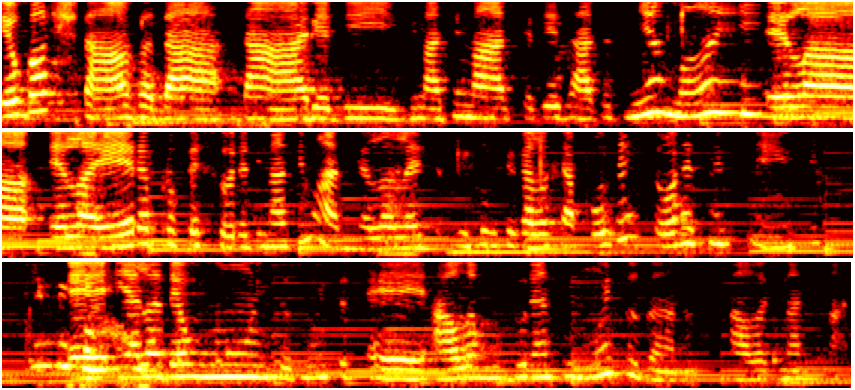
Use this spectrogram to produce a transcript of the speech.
eu gostava da, da área de, de matemática, de exatas. Minha mãe, ela, ela era professora de matemática. Ela, inclusive, ela se aposentou recentemente. É, e ela deu muitos, muitos é, aula durante muitos anos, aula de matemática.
